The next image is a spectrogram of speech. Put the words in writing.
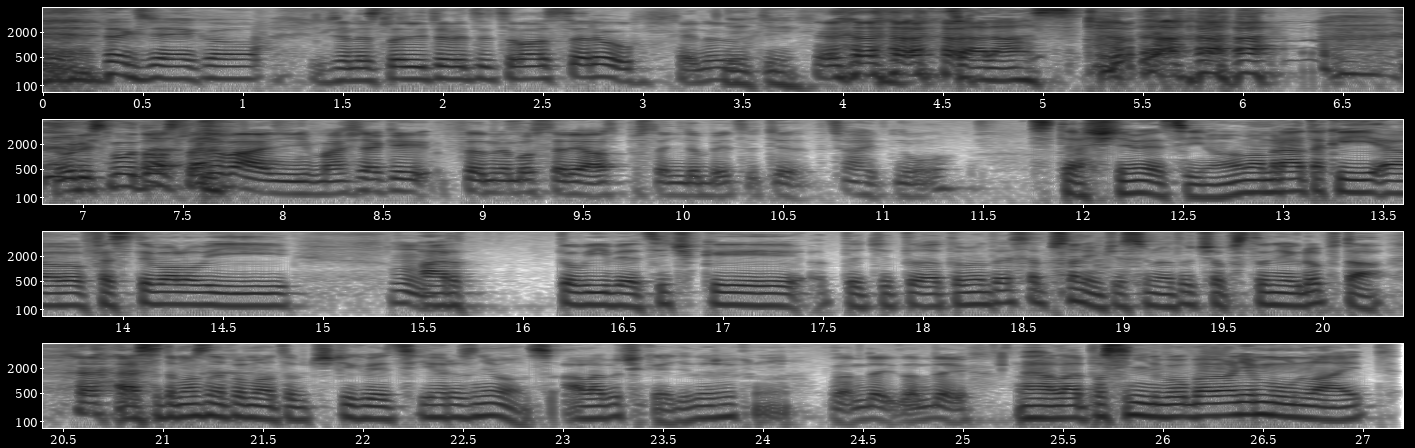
že? Takže jako Takže nesledujte věci, co vás serou. Jednoduché. děti. Třeba nás. No, když jsme u toho sledování, máš nějaký film nebo seriál z poslední doby, co tě třeba hitnul? Strašně věcí, no. Mám rád takový uh, festivalový, hmm. Artový věcičky. A teď je to, já to mám tady sepsaný, protože se na to často někdo ptá. A já se to moc nepamatuju, těch věcí hrozně moc. Ale počkej, ti to řeknu. Zandej, zandej. Ale poslední dobou bavil mě Moonlight,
